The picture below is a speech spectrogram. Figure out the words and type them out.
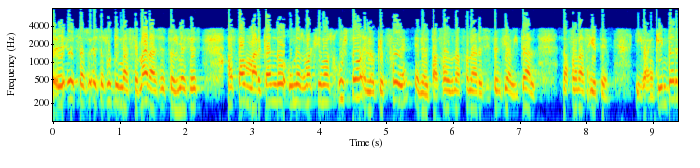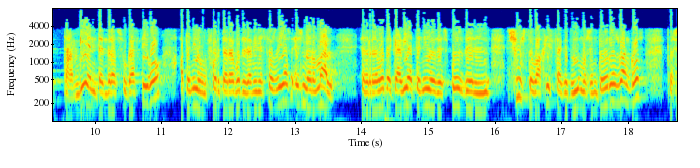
eh, estas, estas, últimas semanas, estos meses, ha estado marcando unos máximos justo en lo que fue en el pasado una zona de resistencia vital, la zona 7. Y Bank Inter también tendrá su castigo, ha tenido un fuerte rebote también estos días, es normal el rebote que había tenido después del susto bajista que tuvimos en todos los bancos, pues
